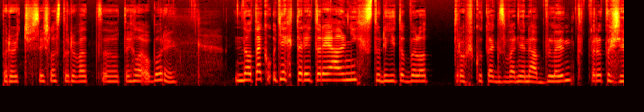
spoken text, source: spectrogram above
Proč jsi šla studovat tyhle obory? No tak u těch teritoriálních studií to bylo trošku takzvaně na blind, protože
